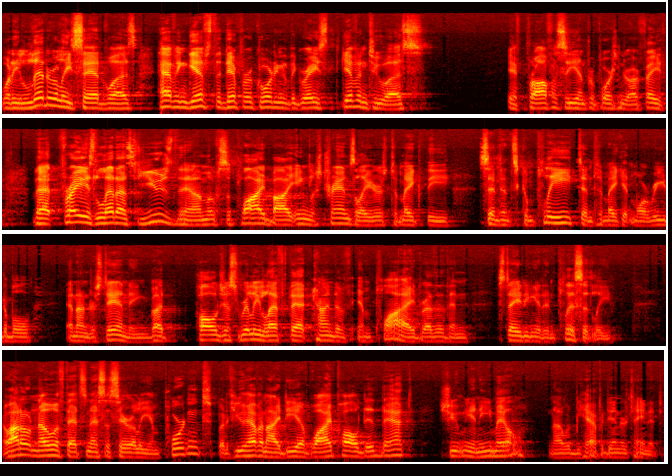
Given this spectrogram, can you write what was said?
What he literally said was, having gifts that differ according to the grace given to us, if prophecy in proportion to our faith. That phrase, let us use them, was supplied by English translators to make the sentence complete and to make it more readable and understanding. But Paul just really left that kind of implied rather than stating it implicitly. Now, I don't know if that's necessarily important, but if you have an idea of why Paul did that, shoot me an email and I would be happy to entertain it.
